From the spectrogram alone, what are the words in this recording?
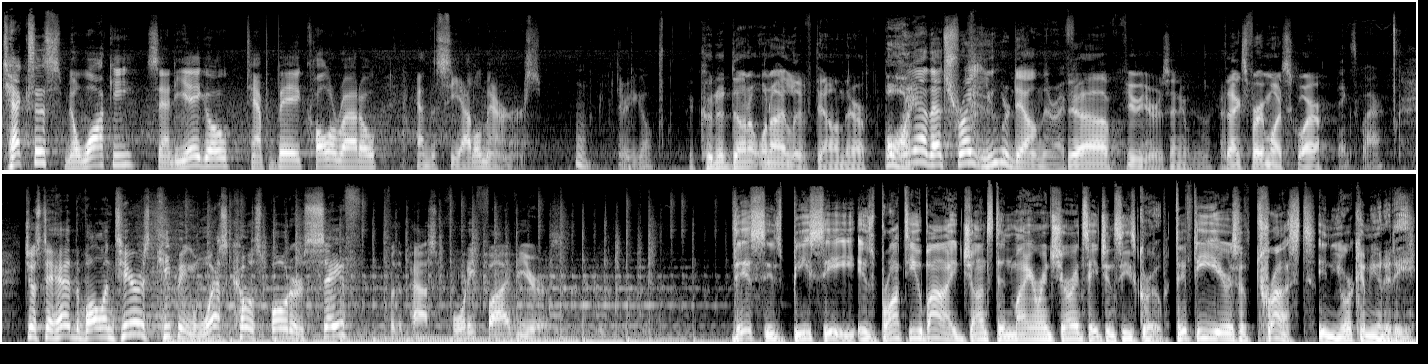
Texas, Milwaukee, San Diego, Tampa Bay, Colorado, and the Seattle Mariners. Hmm. There you go. They couldn't have done it when I lived down there. Boy. Oh, yeah, that's right. You were down there, I think. Yeah, a few years anyway. Okay. Thanks very much, Squire. Thanks, Squire. Just ahead, the volunteers keeping West Coast boaters safe for the past 45 years. This is BC is brought to you by Johnston Meier Insurance Agencies Group. 50 years of trust in your community.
